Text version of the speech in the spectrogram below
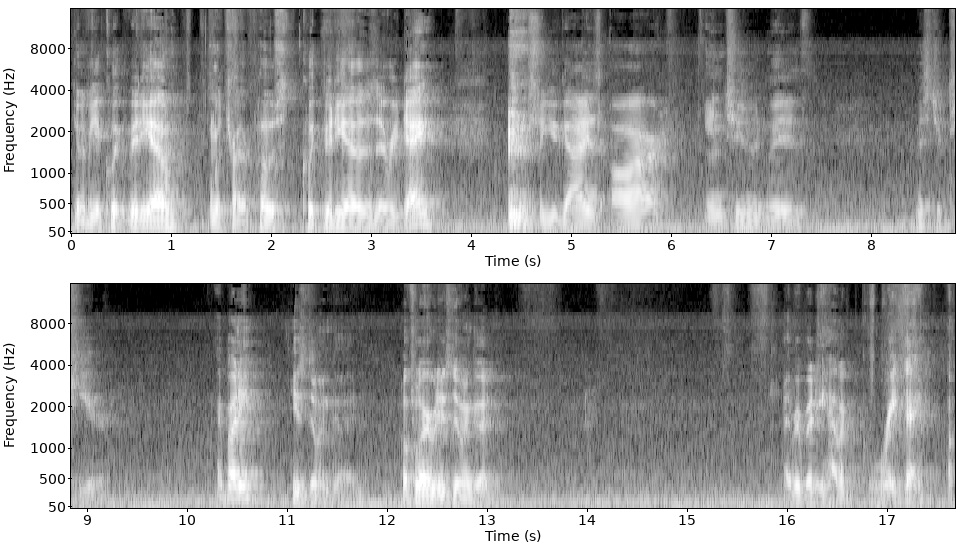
Gonna be a quick video. I'm gonna try to post quick videos every day. so you guys are in tune with Mr. TYR. Hi, buddy. He's doing good. Hopefully, everybody's doing good. Everybody have a great day. Oh,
